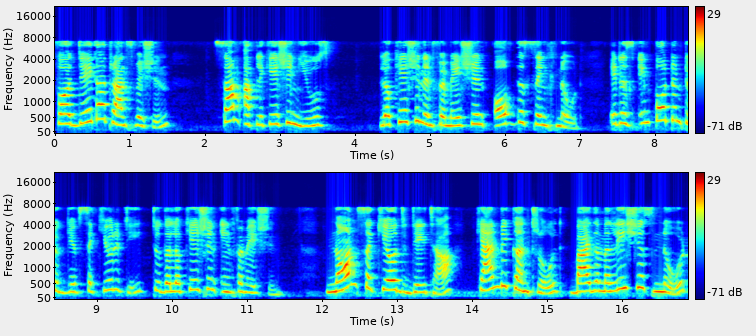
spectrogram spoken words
For data transmission, some application use location information of the sink node. It is important to give security to the location information. Non-secured data can be controlled by the malicious node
